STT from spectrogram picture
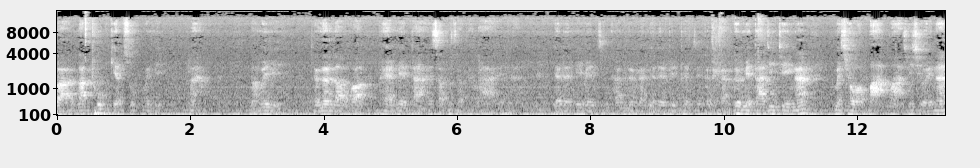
ว่ารักทุกข์เกลียดสุขไม่มีนะเราไม่มีฉะนั้นเราก็แผ่เมตตาให้สรรพสัตว์ทั้งหลายนะอย่าได้มีเวรสุกันด้วยกันอย่าได้เป็นเพื่อนซึ่งกันและกันด้วยเมตตาจริง ๆ นะ ไม่ใช่ว่าปากว่าเฉยๆนะ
